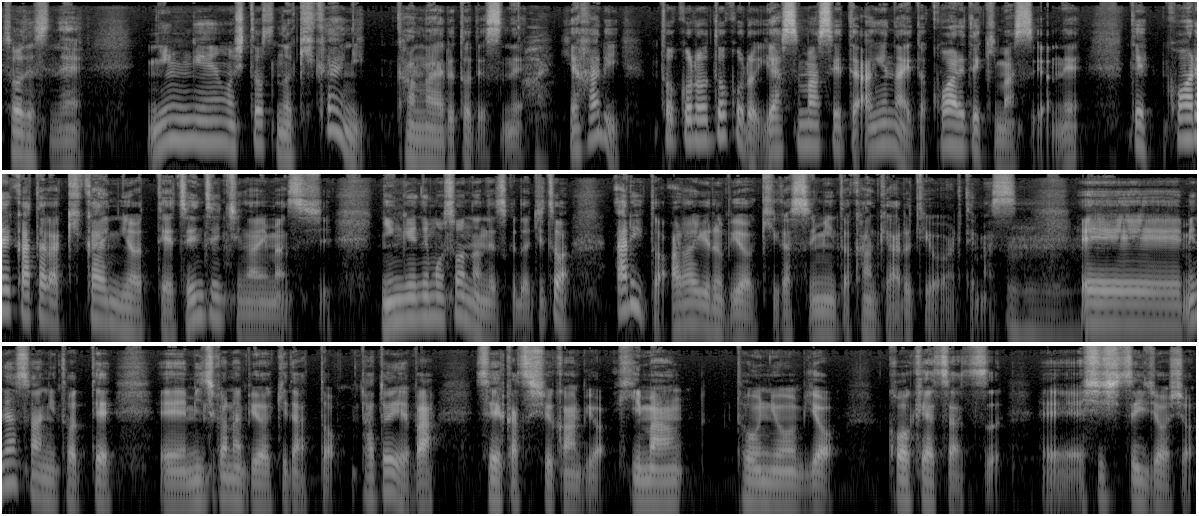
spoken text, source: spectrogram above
そうですね。人間を一つの機械に考えるとですね、はい、やはりところどころ休ませてあげないと壊れてきますよね。で壊れ方が機械によって全然違いますし人間でもそうなんですけど実はありとあらゆる病気が睡眠と関係あると言われています。えー、皆さんにとって、えー、身近な病気だと例えば生活習慣病肥満糖尿病高血圧、えー、脂質異常症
